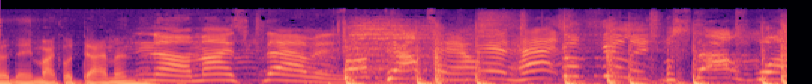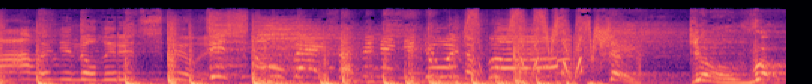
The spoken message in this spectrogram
Your name Michael Diamond? No, mine's Clarence. From downtown, Manhattan. some village, my style wild, and you know that it's still it. Disco bass rapping and you're doing the ball. Shake your robot.《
